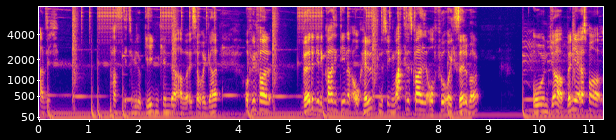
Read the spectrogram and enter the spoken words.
an sich fast nicht zum Video gegen Kinder, aber ist ja auch egal. Auf jeden Fall werdet ihr quasi denen dann auch helfen. Deswegen macht ihr das quasi auch für euch selber. Und ja, wenn ihr erstmal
